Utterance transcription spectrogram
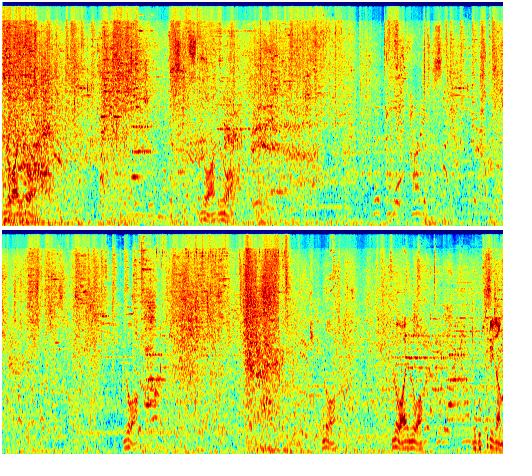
일로 와 일로 와 일로 와 일로 와 일로 와. 일로 와. 일로 와 일로 와 너 노플이잖아.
